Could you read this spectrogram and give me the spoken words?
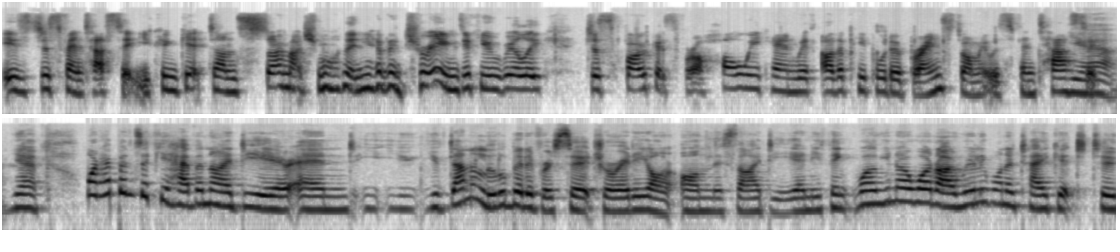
is just fantastic. You can get done so much more than you ever dreamed if you really just focus for a whole weekend with other people to brainstorm. It was fantastic. Yeah, yeah. What happens if you have an idea and you, you've done a little bit of research already on, on this idea and you think, well, you know what, I really want to take it to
